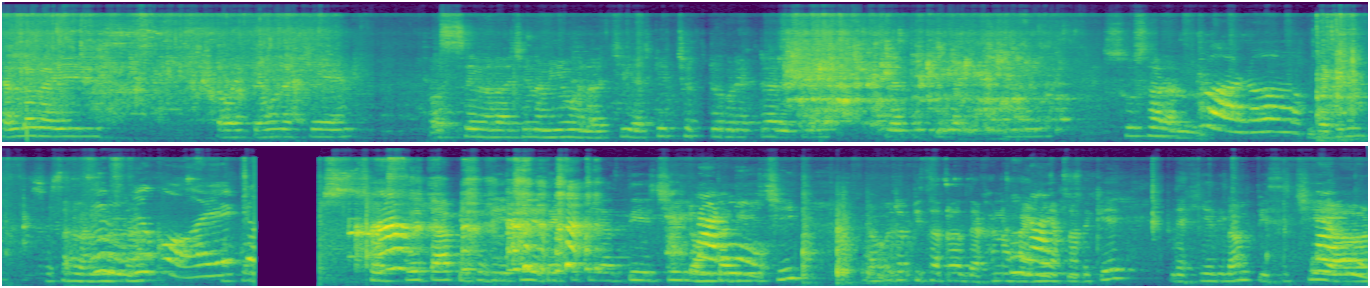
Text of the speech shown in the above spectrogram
হ্যালো গাইস সবাই কেমন আছেন? অবশ্যই ভালো আছেন, আমিও ভালো আছি। আজকে ছোট্ট করে একটা রেসিপি শেয়ার রান্না। দেখুন সর্ষেটা পিষে দিয়েছি একটা পেঁয়াজ দিয়েছি, লঙ্কা দিয়েছি। ওটা পিঠাটা দেখানো হয়নি, আপনাদেরকে দেখিয়ে দিলাম। পিষেছি আর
